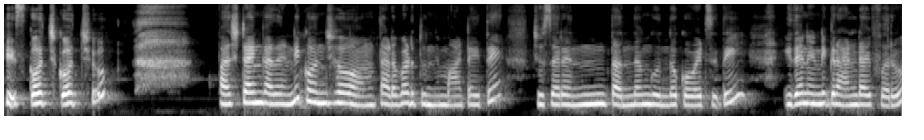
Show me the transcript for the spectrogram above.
తీసుకొచ్చుకోవచ్చు. ఫస్ట్ టైం కదండి కొంచెం తడబడుతుంది మాట అయితే. చూసారు ఎంత అందంగా ఉందో కోవిడ్ సిటీ ఇదేనండి గ్రాండ్ డైఫరు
